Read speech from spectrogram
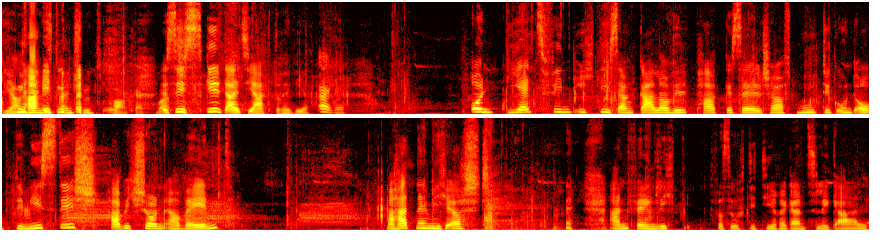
ja, Nein. Dann ist kein Schutzpark. Quatsch. es ist, gilt als Jagdrevier. Okay. Und jetzt finde ich die St. Galler Wildparkgesellschaft mutig und optimistisch, habe ich schon erwähnt. Man hat nämlich erst anfänglich versucht, die Tiere ganz legal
